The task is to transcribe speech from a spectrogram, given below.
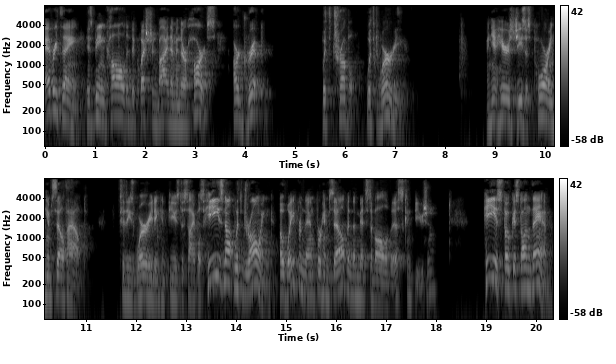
Everything is being called into question by them, and their hearts are gripped with trouble, with worry, and yet here's Jesus pouring himself out to these worried and confused disciples. He's not withdrawing away from them for himself in the midst of all of this confusion. He is focused on them,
